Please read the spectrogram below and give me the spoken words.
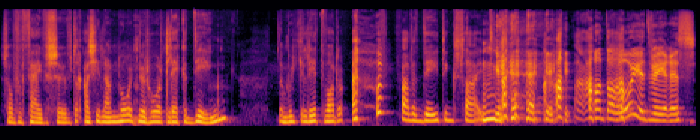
zo van 75, als je nou nooit meer hoort lekker ding, dan moet je lid worden van een dating site. Want dan hoor je het weer eens.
